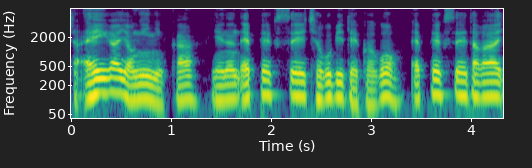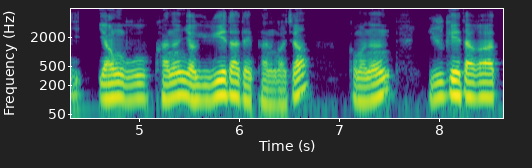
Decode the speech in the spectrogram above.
자, a가 0이니까 얘는 fx의 제곱이 될 거고 fx에다가 0 우극하는 여기 위에다 대입하는 거죠. 그러면은 6에다가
